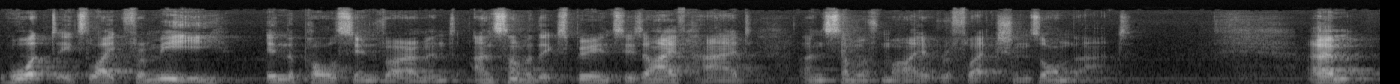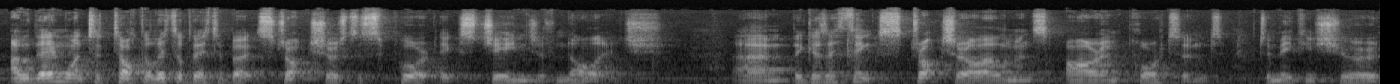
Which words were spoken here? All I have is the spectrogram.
what it's like for me in the policy environment and some of the experiences I've had and some of my reflections on that. Um, I would then want to talk a little bit about structures to support exchange of knowledge um, because I think structural elements are important to making sure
